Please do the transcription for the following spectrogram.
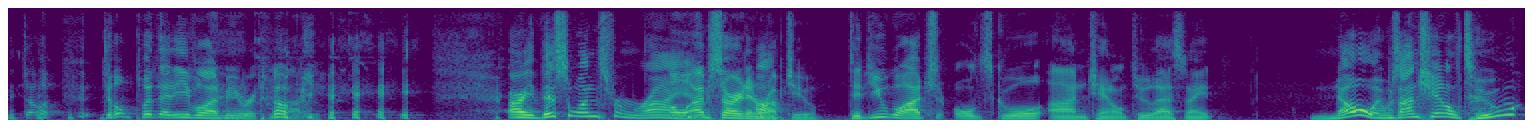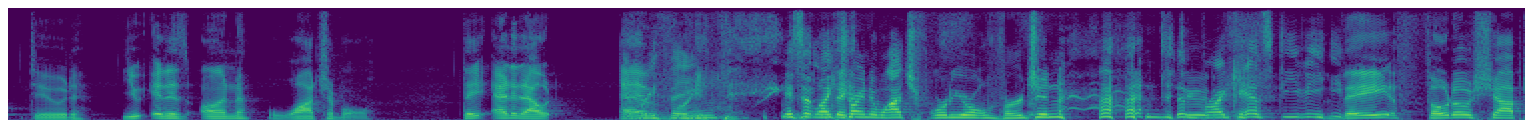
don't don't put that evil on me, Ricky. Bobby. All right, this one's from Ryan. Oh, I'm sorry to interrupt Oh, you. Did you watch Old School on Channel Two last night? No, it was on Channel Two. dude. You, it is unwatchable. They edit out Everything. everything. Is it like trying to watch Forty Year Old Virgin on broadcast TV? they photoshopped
